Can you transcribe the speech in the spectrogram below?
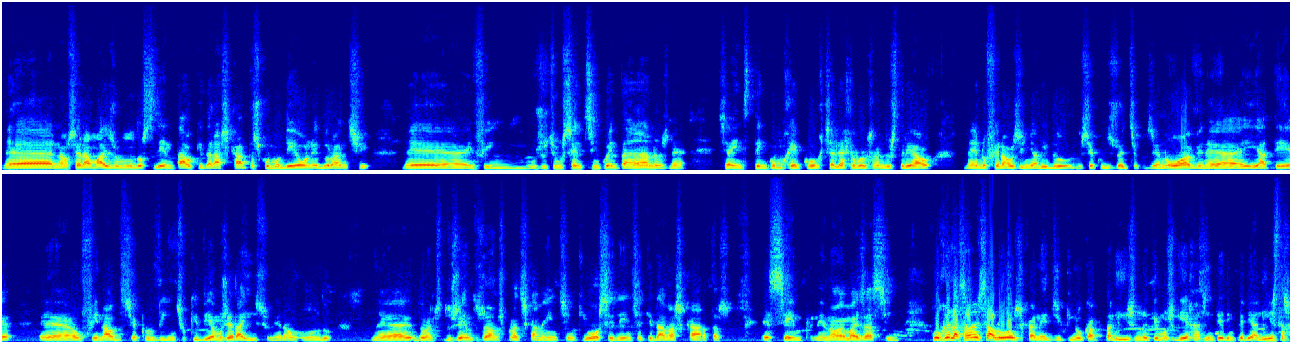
né, não será mais o mundo ocidental que dará as cartas, como deu né, durante né, enfim, os últimos 150 anos, né, se a gente tem como recorte ali a Revolução Industrial, né, no finalzinho ali do, do século XVIII, século XIX, né, e até é, o final do século XX, o que viemos era isso, né, era um mundo né, durante 200 anos praticamente, em que o Ocidente é que dava as cartas é sempre, né, não é mais assim. Com relação a essa lógica né, de que no capitalismo né, temos guerras interimperialistas,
